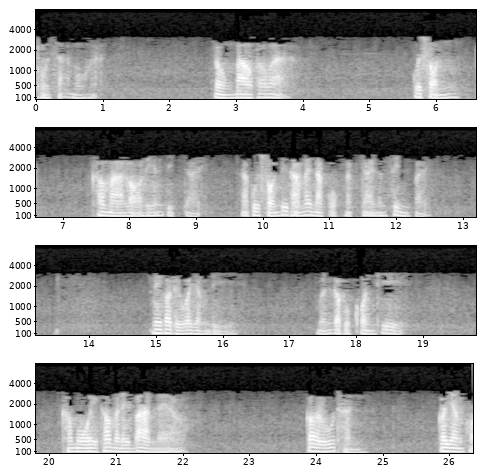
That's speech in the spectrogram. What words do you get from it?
โทสะโมหะโปร่งเบาเพราะว่า กุศลเข้ามาหล่อเลี้ยงจิตใจอกุศลที่ทำให้หนักอกหนักใจนั้นสิ้นไป นี่ก็ถือว่ายังดี เหมือนกับบุคคลที่ขโมยเข้ามาในบ้านแล้ว ก็รู้ทัน ก็ยังพอ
